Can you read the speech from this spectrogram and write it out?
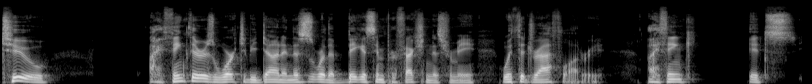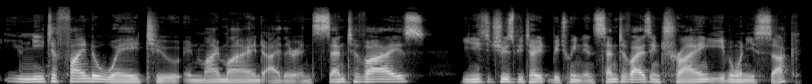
Two, I think there is work to be done, and this is where the biggest imperfection is for me with the draft lottery. I think it's you need to find a way to, in my mind, either incentivize. You need to choose between incentivizing trying even when you suck,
